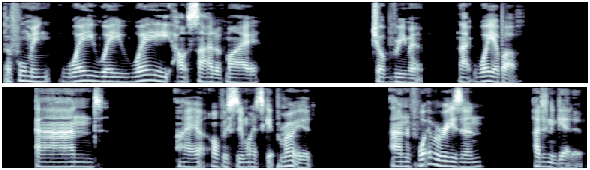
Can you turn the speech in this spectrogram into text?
performing way, way, way outside of my job remit, like way above. And I obviously wanted to get promoted. And for whatever reason, I didn't get it.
